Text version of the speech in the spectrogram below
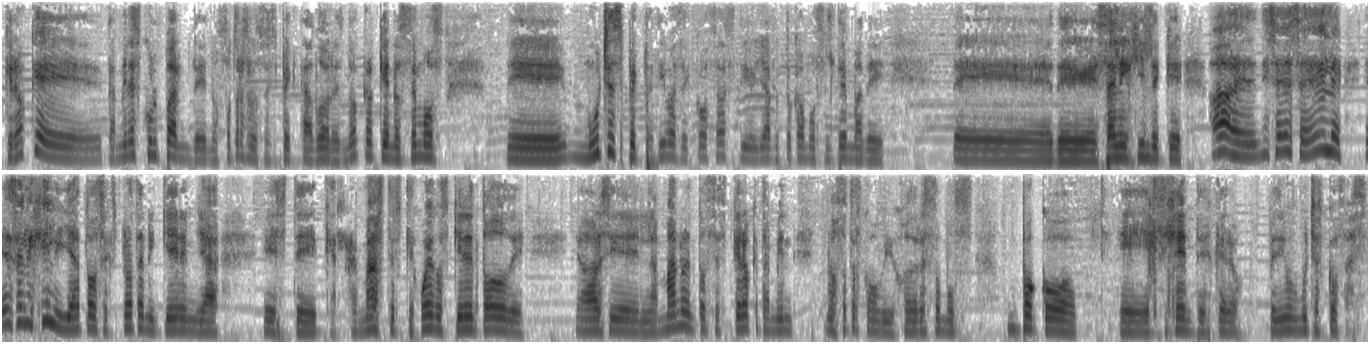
creo que también es culpa de nosotros los espectadores, ¿no? Creo que nos hemos eh, muchas expectativas de cosas, digo, ya tocamos el tema de de, de Silent Hill de que ah eh, dice SL es Silent Hill y ya todos explotan y quieren ya este que remasters que juegos quieren todo de ahora sí en la mano. Entonces creo que también nosotros como videojuegos somos un poco eh, exigentes creo. Pedimos muchas cosas.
